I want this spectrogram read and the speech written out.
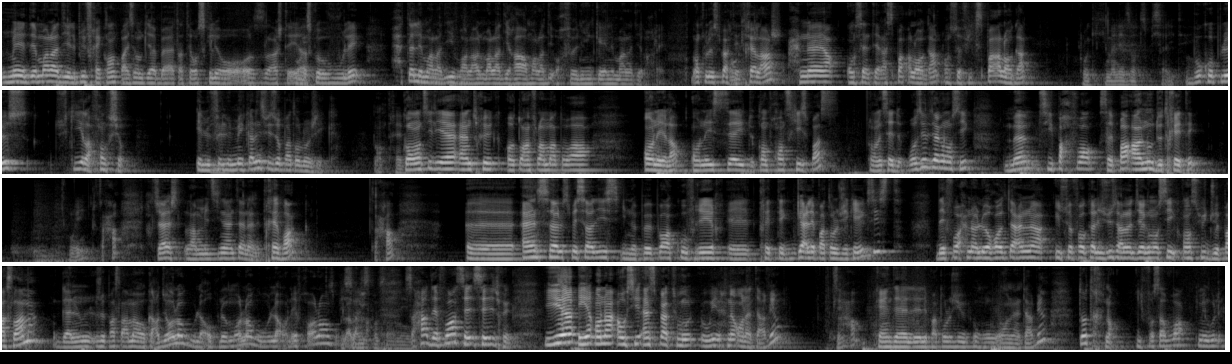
mais des maladies les plus fréquentes, par exemple diabète, athérosclérose, HTA, ce que vous voulez? حتى les maladies, voilà, les maladies rares, maladies orphelines, كاين les maladies الاخرين. Donc le spectre est Ok. très large. حنايا, on ne s'intéresse pas à l'organe, on ne se fixe pas à l'organe, Oui, qui met les autres spécialités. beaucoup plus tout ce qui est la fonction et le, le mécanisme physiopathologique. Donc, Très bien. quand il y a un truc auto-inflammatoire, on est là, on essaye de comprendre ce qui se passe, on essaye de poser le diagnostic, même si parfois c'est pas à nous de traiter. Oui. صح؟ La médecine interne elle est très vague. Euh, un seul spécialiste, il ne peut pas couvrir et traiter les pathologies qui existent. Des fois, le rôle il se focalise juste à le diagnostic. Ensuite, je passe la main. Je passe la main au cardiologue, ou là, au pneumologue, ou là, au néphrologue. Des fois, c'est des trucs. Hier, hier, on a aussi un spectre où, oui, on intervient. Okay. les pathologies où on intervient. D'autres, non. Il faut savoir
